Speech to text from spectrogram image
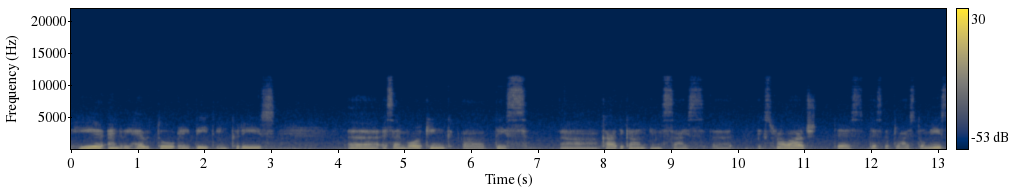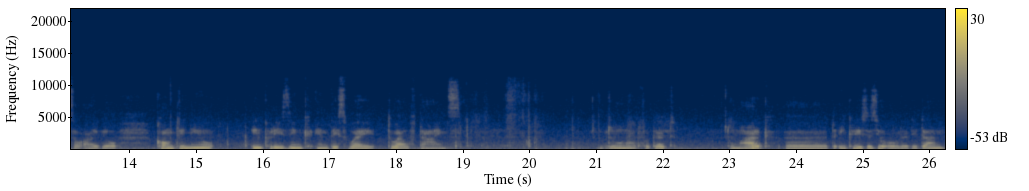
here and we have to repeat increase uh, as I'm working uh, this uh, cardigan in size uh, extra large. This this applies to me so I will continue increasing in this way 12 times. Do not forget to mark uh, the increases you already done.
